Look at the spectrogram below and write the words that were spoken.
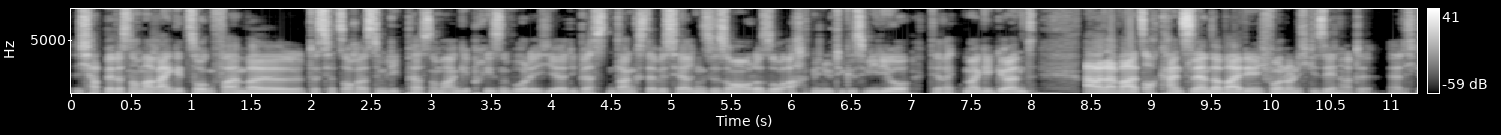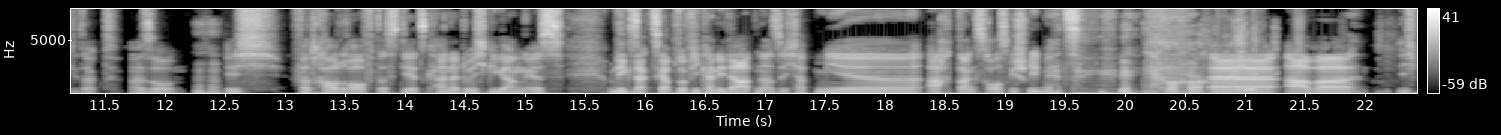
Ich habe mir das nochmal reingezogen, vor allem, weil das jetzt auch aus dem League Pass nochmal angepriesen wurde. Hier die besten Dunks der bisherigen Saison oder so. Achtminütiges Video, direkt mal gegönnt. Aber da war jetzt auch kein Slam dabei, den ich vorher noch nicht gesehen hatte, ehrlich gesagt. Also mhm. ich vertraue darauf, dass dir jetzt keiner durchgegangen ist. Und wie gesagt, es gab so viele Kandidaten. Also ich habe mir acht Dunks rausgeschrieben jetzt. okay. äh, aber ich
